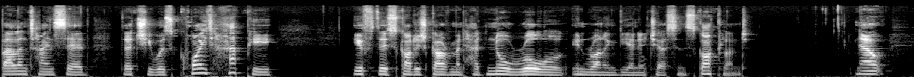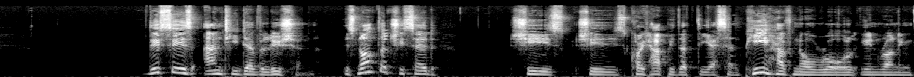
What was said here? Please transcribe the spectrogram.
Ballantyne said that she was quite happy if the Scottish Government had no role in running the NHS in Scotland. Now, this is anti-devolution. It's not that she said she's she's quite happy that the SNP have no role in running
